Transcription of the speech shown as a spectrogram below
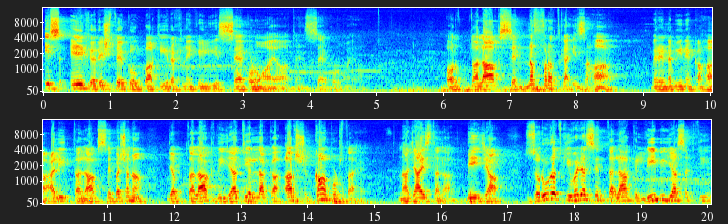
اس ایک رشتے کو باقی رکھنے کے لیے سینکڑوں آیات ہیں، سینکڑوں آیات۔ اور طلاق سے نفرت کا اظہار۔ میرے نبی نے کہا، علی طلاق سے بچنا، جب طلاق دی جاتی، اللہ کا عرش کہاں اٹھتا ہے۔ ناجائز طلاق، بے جا۔ ضرورت کی وجہ سے طلاق لی بھی جا سکتی ہے،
